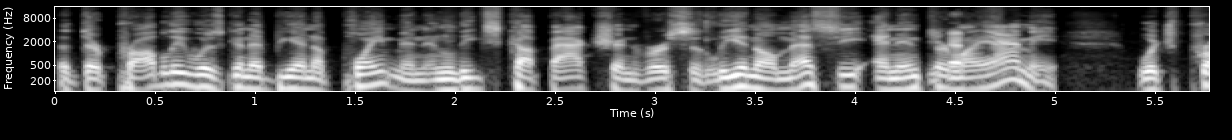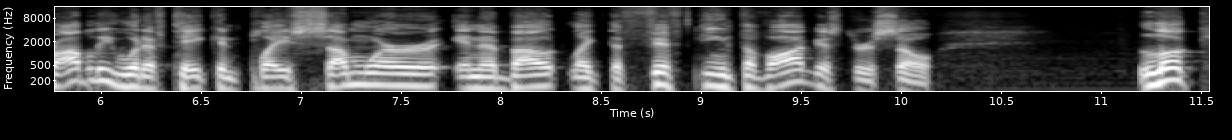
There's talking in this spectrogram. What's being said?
that there probably was going to be an appointment in Leagues Cup action versus Lionel Messi and Inter yeah. Miami which probably would have taken place somewhere in about like the 15th of August or so. Look,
